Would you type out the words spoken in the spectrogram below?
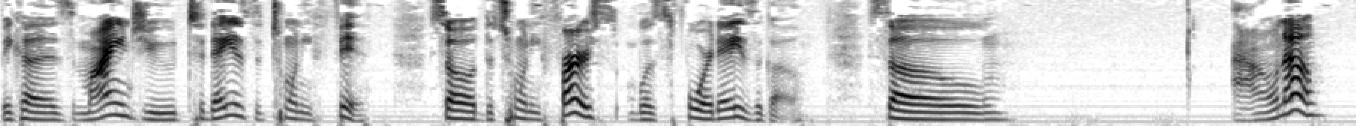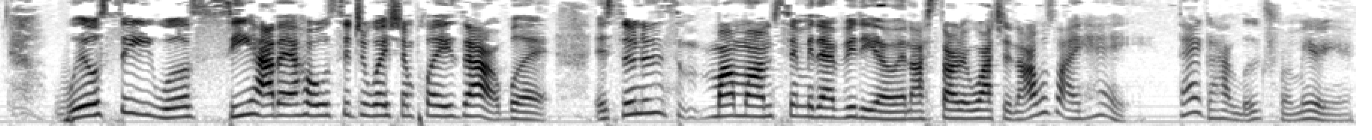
Because mind you, today is the 25th. So the 21st was four days ago. So, I don't know. We'll see. We'll see how that whole situation plays out. But as soon as my mom sent me that video and I started watching, I was like, hey, that guy looks familiar.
